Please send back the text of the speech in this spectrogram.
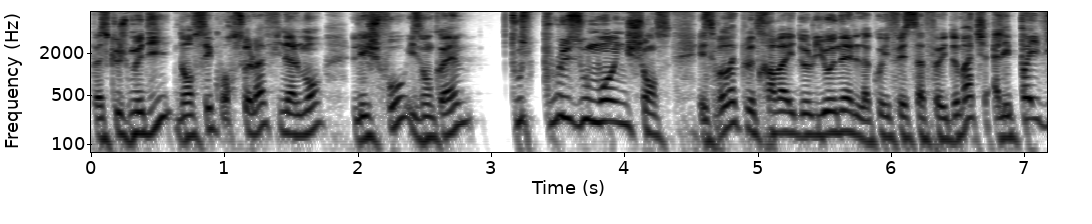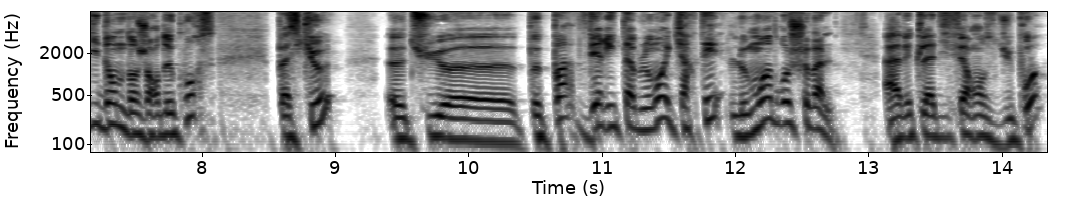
parce que je me dis dans ces courses là finalement les chevaux ils ont quand même tous plus ou moins une chance et c'est pour ça que le travail de Lionel là quand il fait sa feuille de match elle est pas évidente dans ce genre de course parce que tu euh, peux pas véritablement écarter le moindre cheval avec la différence du poids.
